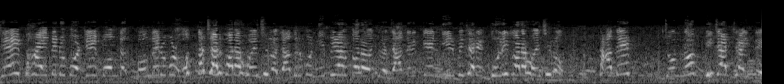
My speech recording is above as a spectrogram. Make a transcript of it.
যেই ভাইদের উপর যেই বোন- বোনদের উপর অত্যাচার করা হয়েছিল যাদের উপর নিপীড়ন করা হয়েছিল যাদেরকে নির্বিচারে গুলি করা হয়েছিল তাদের জন্য বিচার চাইতে।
